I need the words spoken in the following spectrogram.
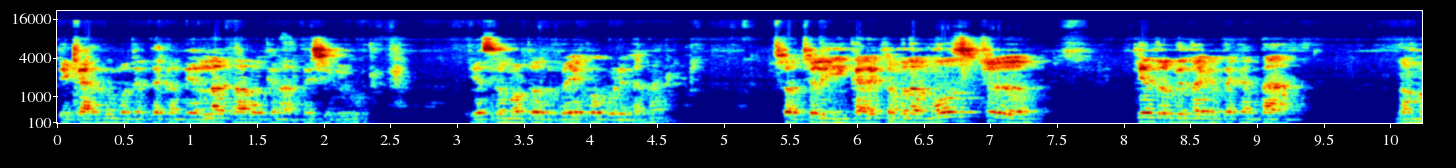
ಈ ಕಾರ್ಯಕ್ರಮ ಎಲ್ಲಾ ಎಲ್ಲ ತಾಲೂಕಿನ ಅಧ್ಯಕ್ಷರಿಗೂ ಹೆಸರು ಮಾಡ್ತೋದು ಬೇಯಕ್ಕೆ ಹೋಗ್ಬಿಡಿ ನನ್ನ ಸೊ ಆಕ್ಚುಲಿ ಈ ಕಾರ್ಯಕ್ರಮದ ಮೋಸ್ಟ್ ಕೇಂದ್ರ ಬಿಂದಾಗಿರ್ತಕ್ಕಂಥ ನಮ್ಮ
